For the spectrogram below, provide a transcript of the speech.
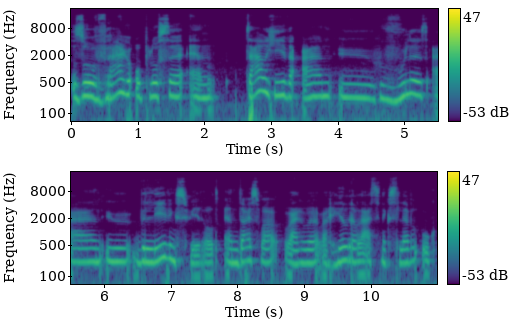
zo vragen oplossen en taal geven aan uw gevoelens, aan uw belevingswereld. En dat is wat, waar, we, waar heel Relatie Next Level ook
